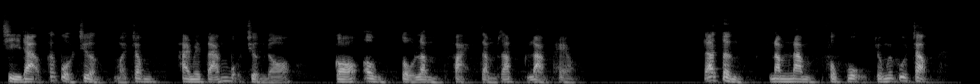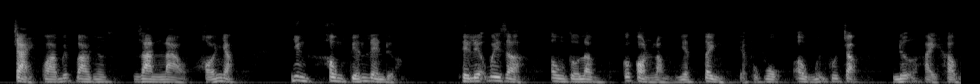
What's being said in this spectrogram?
chỉ đạo các bộ trưởng mà trong 28 bộ trưởng đó có ông Tô Lâm phải răm giáp làm theo. Đã từng 5 năm phục vụ cho Nguyễn Phú Trọng trải qua biết bao nhiêu gian nào khó nhọc nhưng không tiến lên được. Thì liệu bây giờ ông Tô Lâm có còn lòng nhiệt tình để phục vụ ông Nguyễn Phú Trọng nữa hay không?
